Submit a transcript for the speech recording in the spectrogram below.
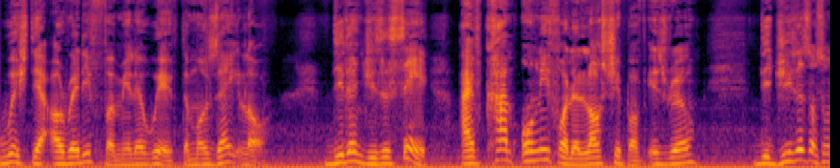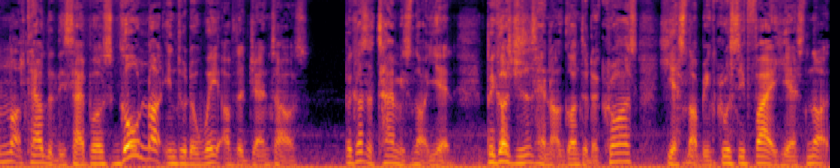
which they are already familiar with, the Mosaic law. Didn't Jesus say, I've come only for the lost sheep of Israel? Did Jesus also not tell the disciples, Go not into the way of the Gentiles? Because the time is not yet. Because Jesus had not gone to the cross, he has not been crucified, he has not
